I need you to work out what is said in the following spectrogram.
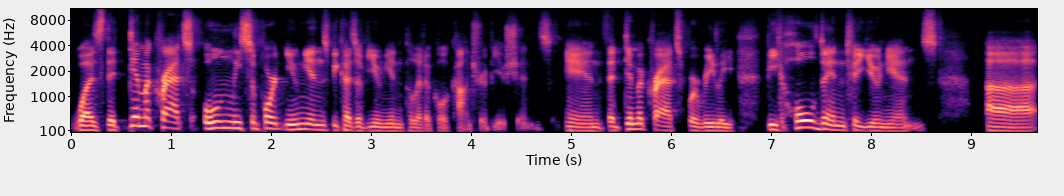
was that Democrats only support unions because of union political contributions, and that Democrats were really beholden to unions uh,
